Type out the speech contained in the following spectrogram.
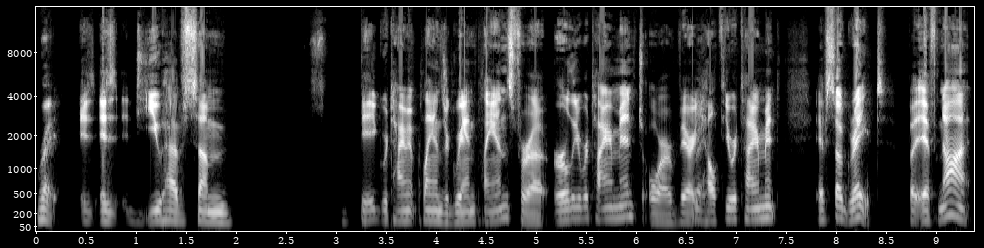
Right. Is, is do you have some big retirement plans or grand plans for a early retirement or very Right. healthy retirement? If so, great. But if not,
